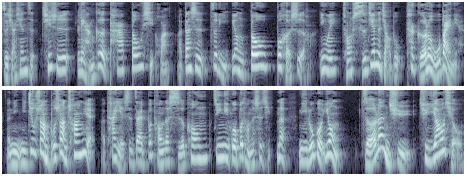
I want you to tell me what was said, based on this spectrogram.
紫霞仙子其实两个他都喜欢啊，但是这里用都不合适哈，因为从时间的角度，它隔了五百年，你你就算不算穿越啊，它也是在不同的时空经历过不同的事情。那你如果用责任去去要求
